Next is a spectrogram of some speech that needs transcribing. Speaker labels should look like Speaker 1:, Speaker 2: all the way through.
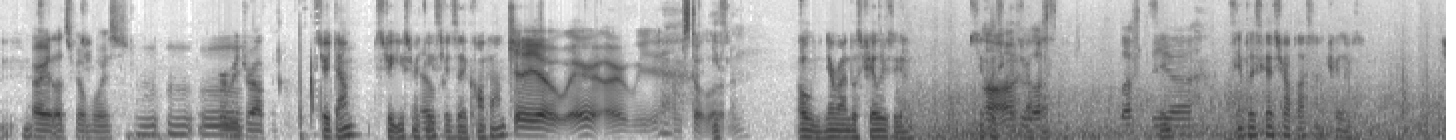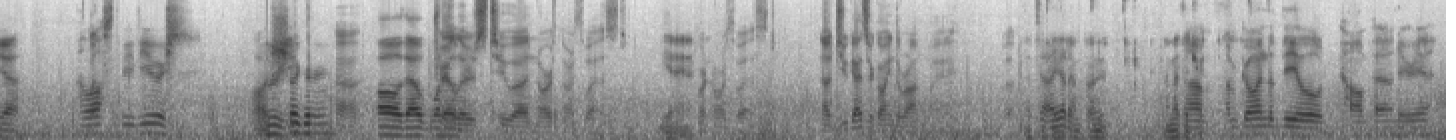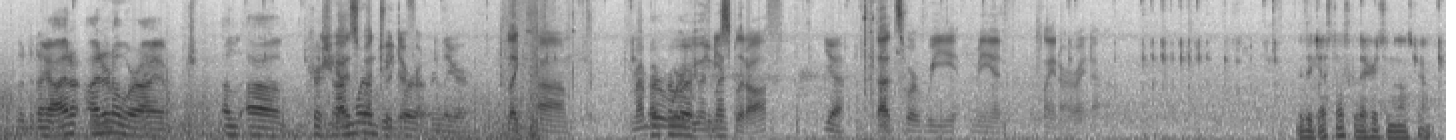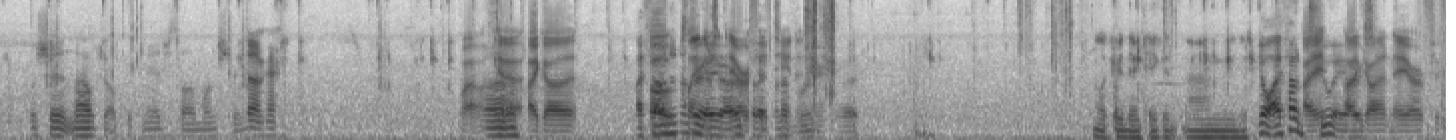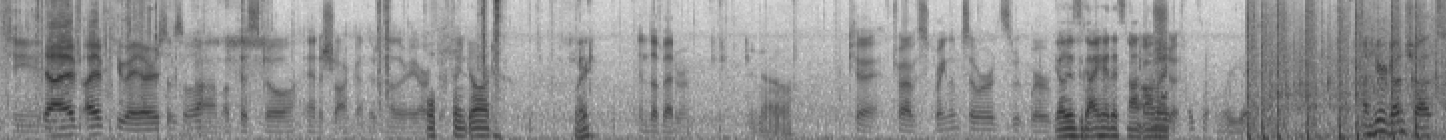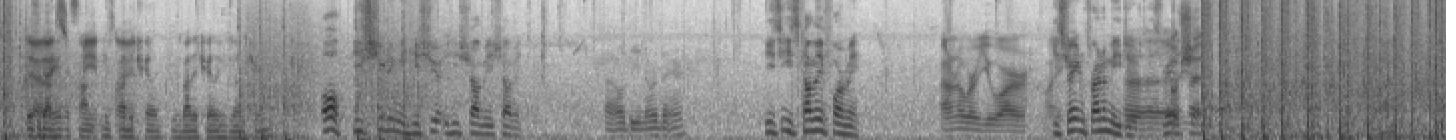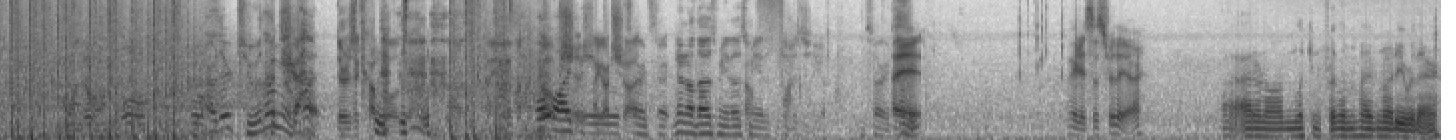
Speaker 1: All right, let's go, boys. Where are we dropping?
Speaker 2: Straight down, straight east northeast. There's a compound.
Speaker 3: Okay, yo, where are we?
Speaker 4: I'm still
Speaker 2: East.
Speaker 4: loading.
Speaker 2: Oh, never mind those trailers again. Same place
Speaker 3: Aw,
Speaker 2: you guys
Speaker 3: who
Speaker 2: dropped
Speaker 3: left?
Speaker 2: last.
Speaker 3: Left
Speaker 2: Same.
Speaker 3: the, uh,
Speaker 2: Same place you guys dropped last time. Trailers.
Speaker 1: Yeah.
Speaker 3: I lost three viewers.
Speaker 5: Oh,
Speaker 1: Three.
Speaker 5: sugar.
Speaker 4: Uh,
Speaker 1: Oh, that one. of them-
Speaker 4: trailers to uh, north northwest
Speaker 2: Yeah, yeah.
Speaker 4: or northwest. No, two guys are going the wrong way. But
Speaker 2: That's
Speaker 5: Yeah, I got a
Speaker 2: I'm, I'm, I'm at the
Speaker 3: Um,
Speaker 2: tra-
Speaker 3: I'm going to the little compound area.
Speaker 5: So did
Speaker 1: Yeah, I don't. I don't know where I am. Uh, uh Christian,
Speaker 4: You guys
Speaker 1: I'm where
Speaker 4: went to a different-
Speaker 1: were earlier.
Speaker 4: like, um, remember
Speaker 1: Remember
Speaker 4: where
Speaker 1: where
Speaker 4: you
Speaker 1: we
Speaker 4: and me
Speaker 1: went-
Speaker 4: split off?
Speaker 1: Yeah.
Speaker 4: That's where we, me and Plane are right now.
Speaker 2: Is it just us? Because I heard someone else drop.
Speaker 5: Oh shit, now dropped with me. I just saw him on stream.
Speaker 3: Down here.
Speaker 4: Wow.
Speaker 5: Uh,
Speaker 4: Okay, I got.
Speaker 1: I found
Speaker 4: Oh,
Speaker 1: another
Speaker 4: Clay, there's an
Speaker 1: AR, but I
Speaker 4: AR-15
Speaker 1: don't have
Speaker 4: in
Speaker 1: room
Speaker 4: here.
Speaker 1: For it.
Speaker 2: Well, if you're there, take it. Um, just
Speaker 1: Yo, I found
Speaker 4: I,
Speaker 1: two ARs.
Speaker 4: I got an AR-15,
Speaker 3: Yeah, I have, I have two ARs as well.
Speaker 4: um, a pistol, and a shotgun. There's another AR
Speaker 5: Oh, thank God.
Speaker 2: where?
Speaker 4: in the bedroom.
Speaker 5: No.
Speaker 4: Okay, Travis, bring them towards where.
Speaker 2: Yo, there's a guy here that's not
Speaker 4: Oh,
Speaker 2: on.
Speaker 4: shit.
Speaker 2: it.
Speaker 5: That's not where you go.
Speaker 1: I hear gunshots.
Speaker 2: There's
Speaker 4: Yeah,
Speaker 2: a guy here
Speaker 4: that's
Speaker 2: that's not.
Speaker 4: me
Speaker 2: He's by the
Speaker 4: Clay.
Speaker 2: trailer. He's by the trailer. He's by the trailer.
Speaker 1: Oh, he's shooting me. He shoot. He shot me. He shot me.
Speaker 5: Oh, do you know where they are?
Speaker 1: He's he's coming for me.
Speaker 4: I don't know where you are. Like,
Speaker 1: He's right in front of me, dude.
Speaker 3: Uh,
Speaker 1: he's right
Speaker 4: oh,
Speaker 1: in
Speaker 4: shit.
Speaker 1: front-
Speaker 3: Oh,
Speaker 1: Are there two of them or what?
Speaker 4: There's a couple of them. on the plane. On-
Speaker 1: Oh,
Speaker 4: oh,
Speaker 1: I,
Speaker 4: shit, I got shot.
Speaker 1: Sorry, sorry. No, no, that was me. That was
Speaker 4: Oh,
Speaker 1: me. That was
Speaker 4: fuck.
Speaker 1: me. Just you. I'm sorry.
Speaker 3: Hey. wait, is this where they are?
Speaker 5: I, I don't know. I'm looking for them. I have no idea where they are.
